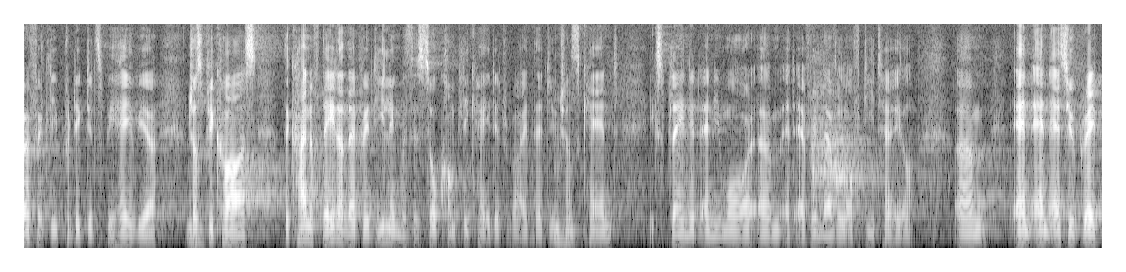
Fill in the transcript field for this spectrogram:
perfectly predict its behavior, just because the kind of data that we're dealing with is so complicated, right, that you just can't explain it anymore um, at every level of detail. Um, and, and as you great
